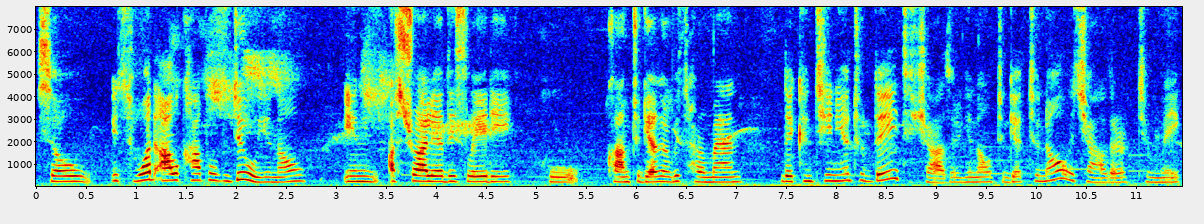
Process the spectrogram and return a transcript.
So it's what our couples do, you know. In Australia, this lady who come together with her man they continue to date each other you know to get to know each other to make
